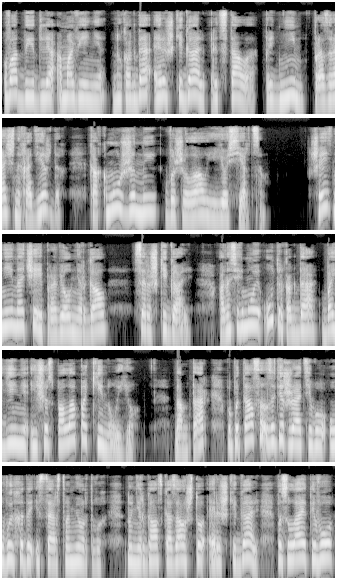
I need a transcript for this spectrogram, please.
воды для омовения, но когда Эрешкигаль предстала пред ним в прозрачных одеждах, как муж жены выжелал ее сердцем. Шесть дней и ночей провел Нергал с Эрешкигаль, а на седьмое утро, когда богиня еще спала, покинул ее. Намтар попытался задержать его у выхода из царства мертвых, но Нергал сказал, что Эрешкигаль посылает его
